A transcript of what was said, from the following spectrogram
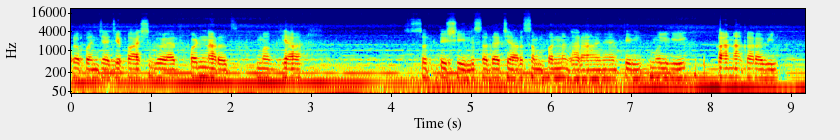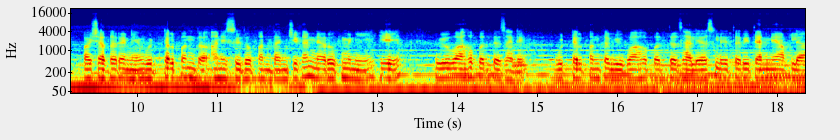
प्रपंचाचे पाश गळ्यात पडणारच. मग ह्या सत्यशील सदाचार संपन्न घराण्यातील मुलगी का नाकारावी अशा तऱ्हेने विठ्ठलपंत आणि सिद्धोपंतांची कन्या रुक्मिणी हे विवाहबद्ध झाले. विठ्ठलपंत विवाहबद्ध झाले असले तरी त्यांनी आपल्या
